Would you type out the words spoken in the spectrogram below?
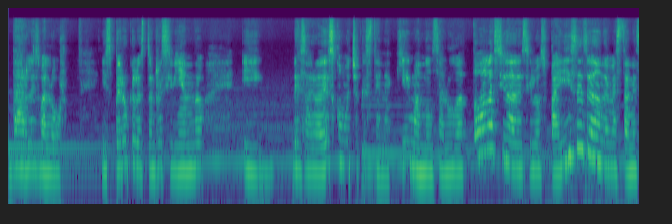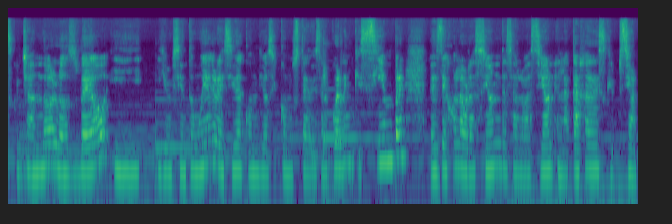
darles valor. Y espero que lo estén recibiendo y les agradezco mucho que estén aquí. Mando un saludo a todas las ciudades y los países de donde me están escuchando. Los veo y y yo me siento muy agradecida con Dios y con ustedes. Recuerden que siempre les dejo la oración de salvación en la caja de descripción.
